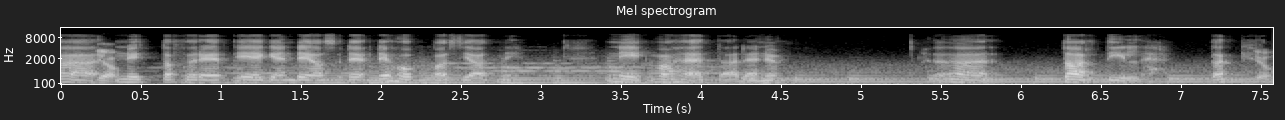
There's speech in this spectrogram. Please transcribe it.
uh, Ja. nytta för er egen del. Så det, det hoppas jag att ni, ni vad heter det nu, uh, tar till er. Tack. ja.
